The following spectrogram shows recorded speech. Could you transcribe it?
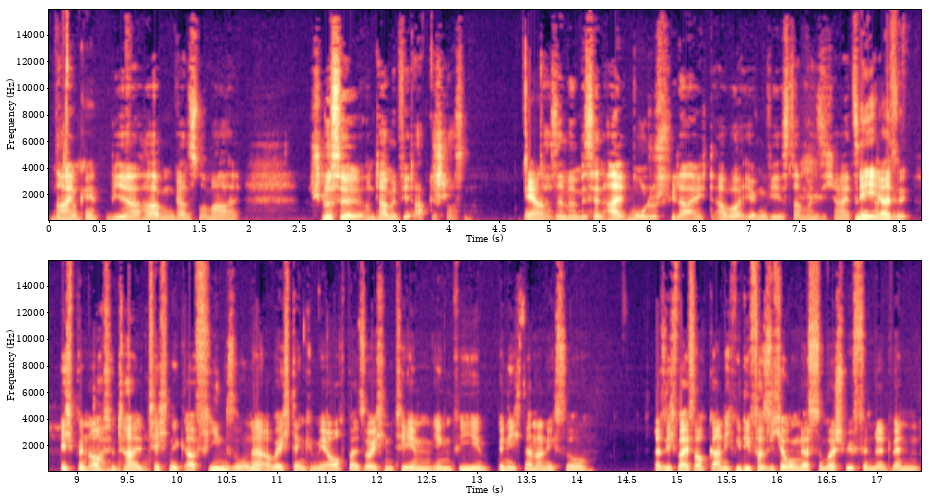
Nein, Okay. wir haben ganz normal Schlüssel und damit wird abgeschlossen. Ja. Da sind wir ein bisschen altmodisch vielleicht, aber irgendwie ist da mein Sicherheits. Nee, also ich bin auch total Thema. technikaffin so, ne? Aber ich denke mir auch bei solchen Themen irgendwie bin ich da noch nicht so. Also ich weiß auch gar nicht, wie die Versicherung das zum Beispiel findet, wenn,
